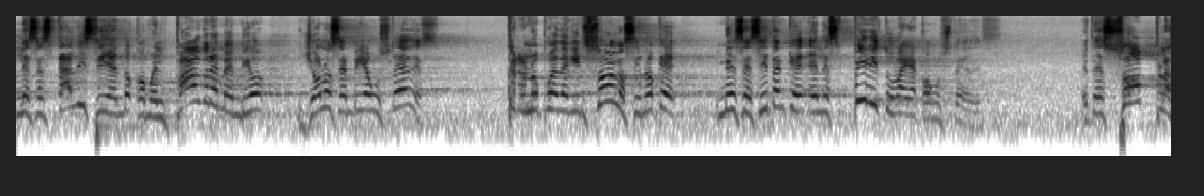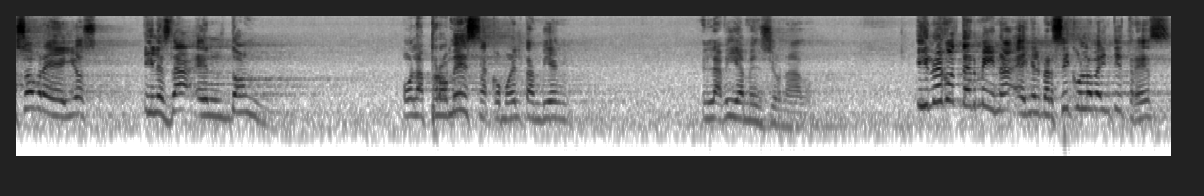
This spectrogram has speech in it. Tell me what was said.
les está diciendo, como el Padre me envió, yo los envío a ustedes, pero no pueden ir solos, sino que necesitan que el Espíritu vaya con ustedes. Entonces sopla sobre ellos y les da el don o la promesa, como él también la había mencionado. Y luego termina en el versículo 23,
